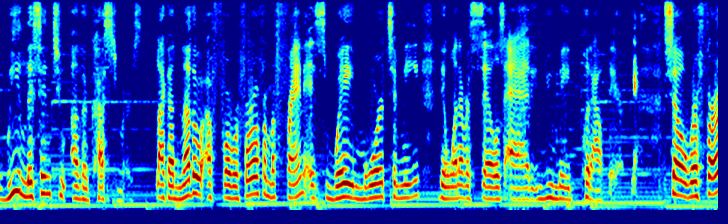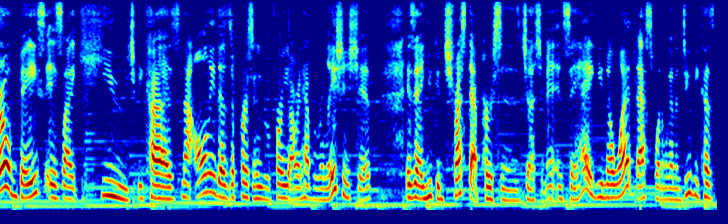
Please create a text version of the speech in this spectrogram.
we listen to other customers like another a, a, referral from a friend is way more to me than whatever sales ad you may put out there. Yeah. So referral base is like huge because not only does the person who refer you already have a relationship, is that you can trust that person's judgment and say, hey, you know what? That's what I'm going to do because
